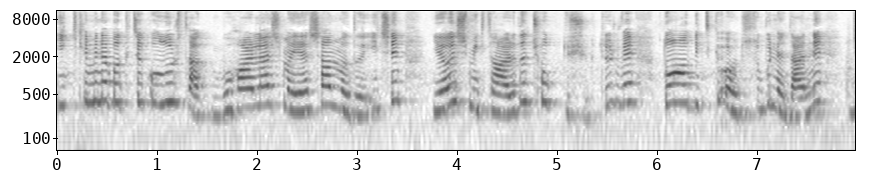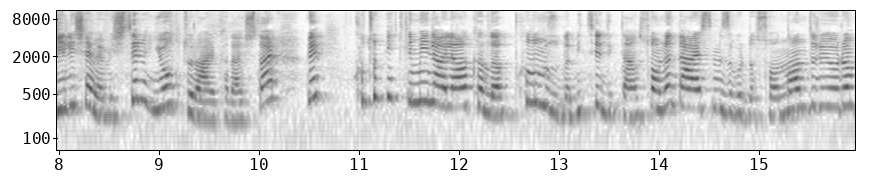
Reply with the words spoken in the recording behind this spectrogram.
iklimine bakacak olursak buharlaşma yaşanmadığı için yağış miktarı da çok düşüktür ve doğal bitki örtüsü bu nedenle gelişememiştir, yoktur arkadaşlar. Ve Kutup iklimi ile alakalı konumuzu da bitirdikten sonra dersimizi burada sonlandırıyorum.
